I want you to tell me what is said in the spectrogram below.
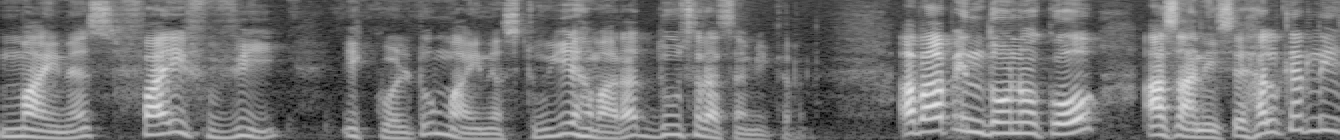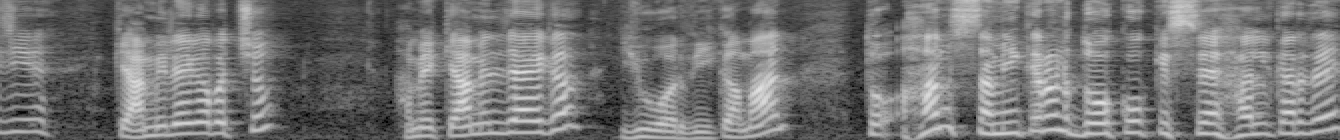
minus five v equal to minus two ये हमारा दूसरा समीकरण। अब आप इन दोनों को आसानी से हल कर लीजिए। क्या मिलेगा बच्चों? हमें क्या मिल जाएगा? u और v का मान। तो हम समीकरण दो को किससे हल कर दें?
